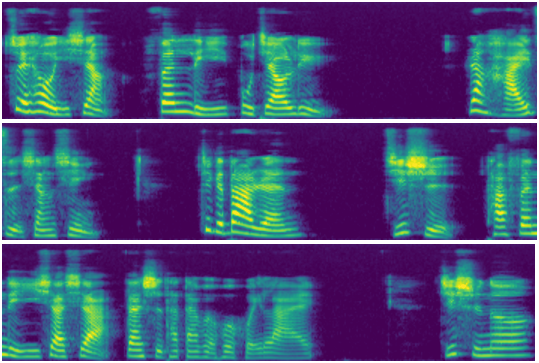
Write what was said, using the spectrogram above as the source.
最后一项，分离不焦虑，让孩子相信这个大人。即使他分离一下下，但是他待会会回来。即使呢，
